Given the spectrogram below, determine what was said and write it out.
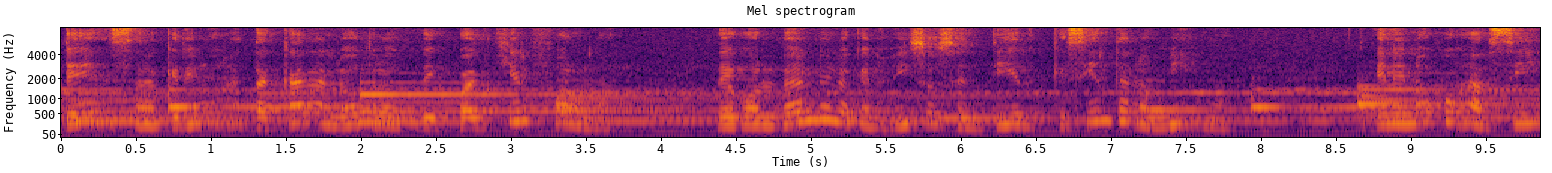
tensa, queremos atacar al otro de cualquier forma, devolverle lo que nos hizo sentir, que sienta lo mismo. El enojo es así,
